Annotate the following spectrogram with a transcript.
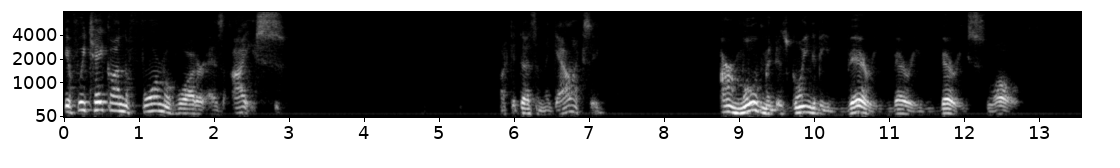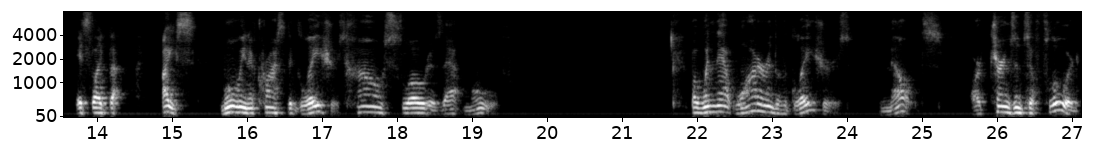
if we take on the form of water as ice, like it does in the galaxy, our movement is going to be very, very, very slow. It's like the ice moving across the glaciers. How slow does that move? But when that water in the glaciers melts or turns into fluid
